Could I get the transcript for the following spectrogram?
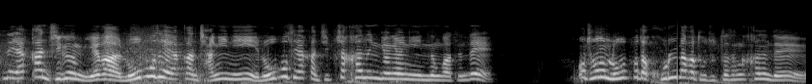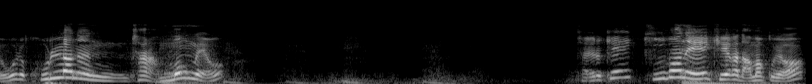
근데 약간 지금 얘가 로봇에 약간 장인이 로봇에 약간 집착하는 경향이 있는 것 같은데 어, 저는 로봇보다 고릴라가 더 좋다 생각하는데, 오히려 고릴라는 잘 안 먹네요? 자, 이렇게 두 번의 기회가 남았고요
